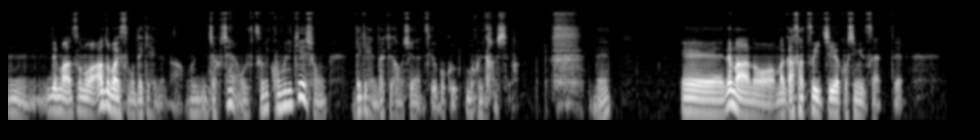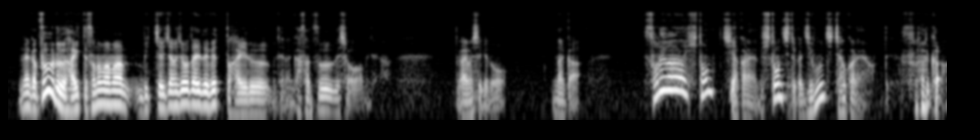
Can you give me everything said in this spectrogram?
うん。で、まあ、そのアドバイスもできへんねんな。めちゃくちゃやん。俺普通にコミュニケーションできへんだけかもしれないんですけど、僕、僕に関しては。ね。えー、で、まあ、あの、まあ、ガサツ1位が小清水さんやって、なんかプール入ってそのままびっちゃびちゃの状態でベッド入るみたいな、ガサツでしょみたいな、とかありましたけど、なんか、それは人んちやからやん。人んちというか自分ちちゃうからやんって。なんか、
